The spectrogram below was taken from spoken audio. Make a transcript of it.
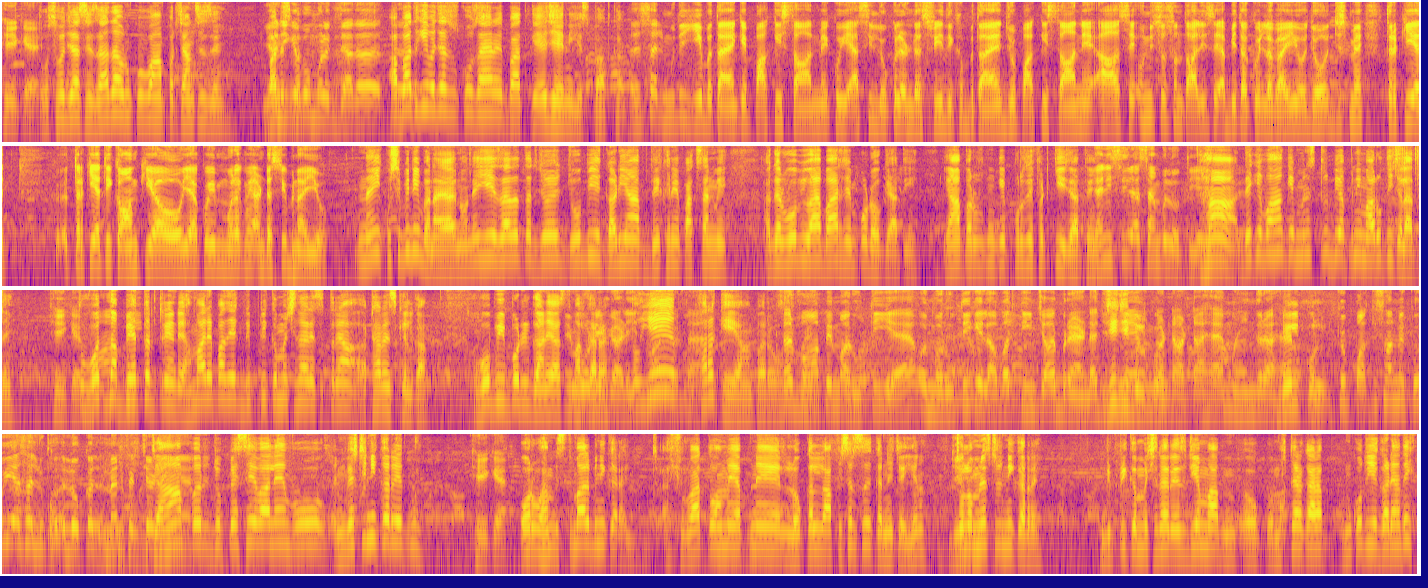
ठीक है। तो उस वजह से ज़्यादा उनको वहाँ पर चांसेस हैं। यानी कि वो मुल्क ज़्यादा आबाद की वजह से उसको ज़ाहिर है बात की एज है नहीं इस बात का। सर मुझे ये बताएँ कि पाकिस्तान में कोई ऐसी लोकल इंडस्ट्री दिख बताएँ जो पाकिस्तान ने आज से उन्नीस से अभी तक कोई लगाई हो जो जिसमें तरक्यात तरक्याती काम किया हो या कोई मुल्क में इंडस्ट्री बनाई हो। नहीं कुछ भी नहीं बनाया इन्होंने। ये ज़्यादातर जो जो भी गाड़ियाँ आप देख रहे हैं पाकिस्तान में अगर वो भी वहाँ बाहर से इम्पोर्ट होकर आती हैं यहाँ पर उनके पुर्जे फिट किए जाते हैं। यानी सी असेंबल होती है। हाँ देखिए वहाँ के मिनिस्टर भी अपनी मारुति चलाते हैं। ठीक है तो वो इतना बेहतर ट्रेंड है। हमारे पास एक डिप्टी कमिश्नर है सत्रह अठारह स्केल का। वो भी इम्पोर्टेड गाड़ियाँ इस्तेमाल कर रहा है। तो ये फ़र्क है यहाँ पर। सर वहाँ पे मारुति है और मारुति के अलावा तीन चार ब्रांड है जी, जी, बिल्कुल। टाटा है महिंद्रा है। बिल्कुल। क्यों पाकिस्तान में कोई ऐसा लोक- लोकल मैन्युफैक्चर जहाँ पर जो पैसे वाले हैं वो इन्वेस्ट ही नहीं कर रहे इतनी। ठीक है। और हम इस्तेमाल भी नहीं कर रहे। शुरुआत तो हमें अपने लोकल ऑफिसर से करनी चाहिए ना। चलो। मिनिस्टर नहीं कर रहे। Deputy commissioner S D M Mukhtar car उनको तो ये गाड़ियाँ दें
